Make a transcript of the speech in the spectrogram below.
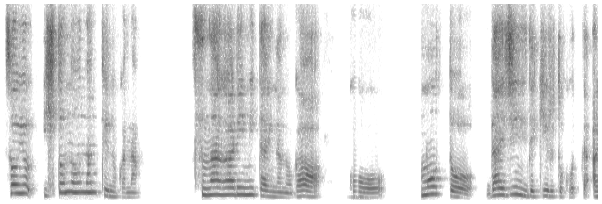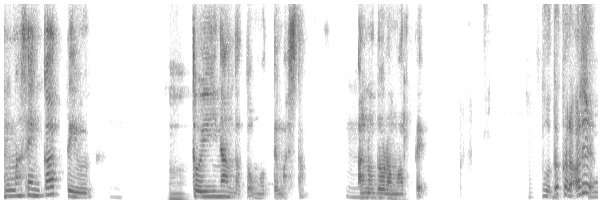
そういう人の、なんていうのかな、つながりみたいなのが、こう、もっと大事にできるとこってありませんかっていううん。問いなんだと思ってました。あのドラマって。そうだからあれ、そ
